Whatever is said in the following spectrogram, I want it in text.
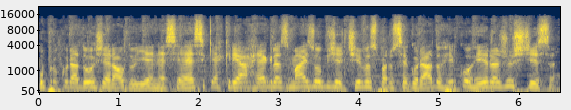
O procurador-geral do INSS quer criar regras mais objetivas para o segurado recorrer à justiça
